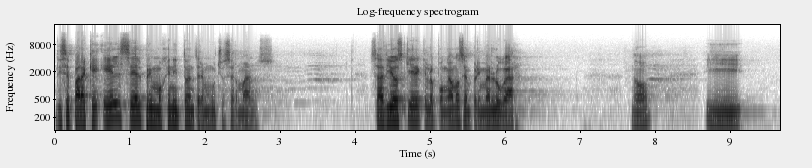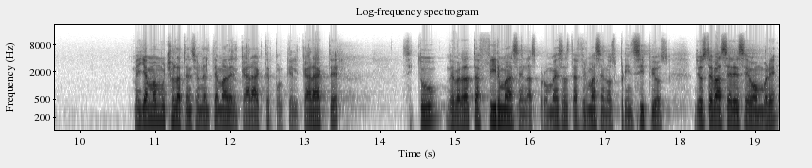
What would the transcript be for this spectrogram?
Dice, para que Él sea el primogénito entre muchos hermanos. O sea, Dios quiere que lo pongamos en primer lugar, ¿no? Y me llama mucho la atención el tema del carácter, porque el carácter si tú de verdad te afirmas en las promesas, te afirmas en los principios, Dios te va a hacer ese hombre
